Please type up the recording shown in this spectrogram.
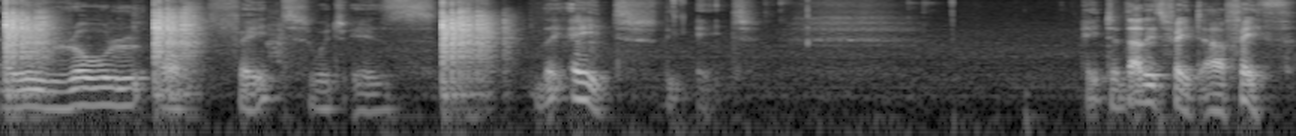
a roll of fate, which is the 8. The 8. That is faith. Uh, faith.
